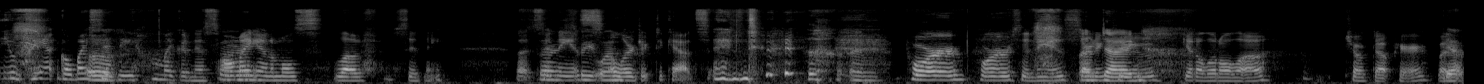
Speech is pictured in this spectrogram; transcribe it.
You can't go by Ugh. Sydney. Oh my goodness. All my animals love Sydney. But Sorry, Sydney is one. allergic to cats and poor poor Sydney is starting to get a little uh choked up here. But Yeah.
